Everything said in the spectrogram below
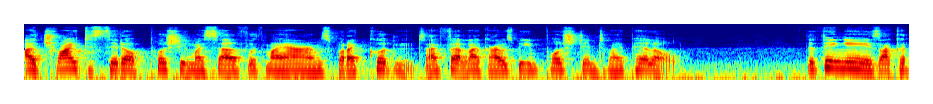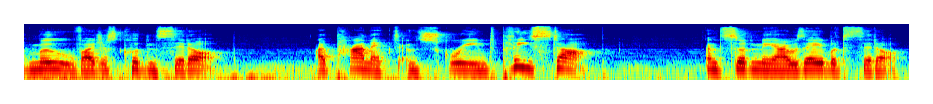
I tried to sit up, pushing myself with my arms, but I couldn't. I felt like I was being pushed into my pillow. The thing is, I could move, I just couldn't sit up. I panicked and screamed, Please stop! And suddenly I was able to sit up.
